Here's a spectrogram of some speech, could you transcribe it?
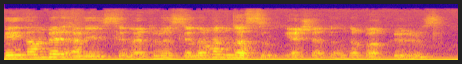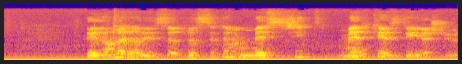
Peygamber Aleyhisselatü Vesselam'ın nasıl yaşadığına bakıyoruz. Peygamber Aleyhisselatü Vesselam mescit merkezde yaşıyor.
